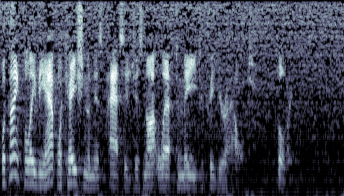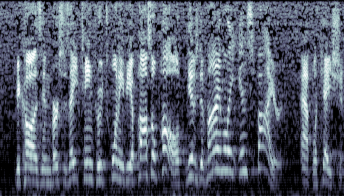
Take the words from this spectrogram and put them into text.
Well, thankfully, the application in this passage is not left to me to figure out fully. Because in verses 18 through 20, the Apostle Paul gives divinely inspired application.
